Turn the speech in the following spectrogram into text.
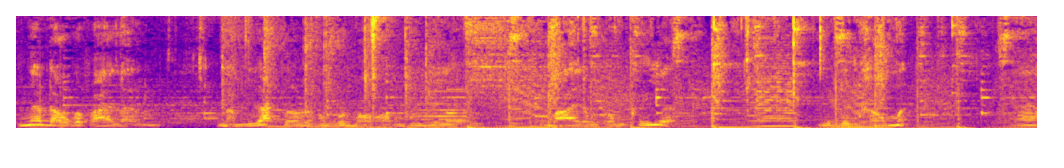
nó đâu có phải là nằm dưới đất đâu nó không có bò không có đi. Bay trong không khí rồi. Đi trên không á. À.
